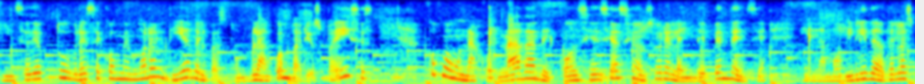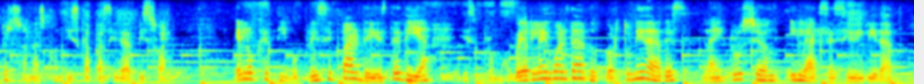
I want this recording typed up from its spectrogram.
15 de octubre se conmemora el Día del Bastón Blanco en varios países, como una jornada de concienciación sobre la independencia y la movilidad de las personas con discapacidad visual. El objetivo principal de este día es promover la igualdad de oportunidades, la inclusión y la accesibilidad.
